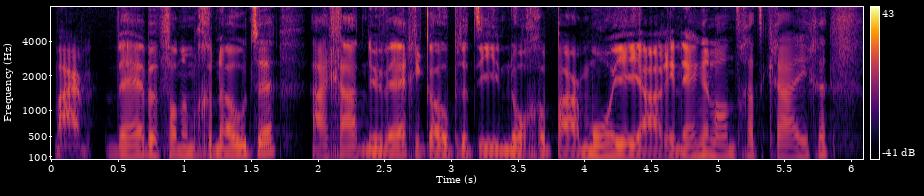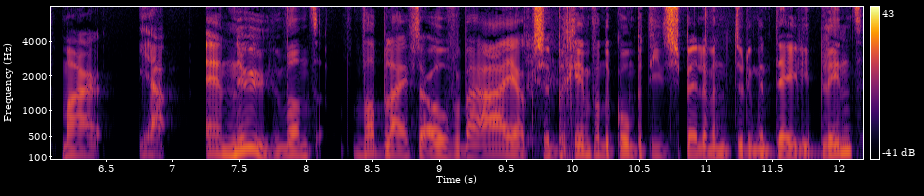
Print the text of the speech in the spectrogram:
Maar we hebben van hem genoten. Hij gaat nu weg. Ik hoop dat hij nog een paar mooie jaren in Engeland gaat krijgen. Maar ja, en nu? Want wat blijft er over bij Ajax? Het begin van de competitie spelen we natuurlijk met Daily Blind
